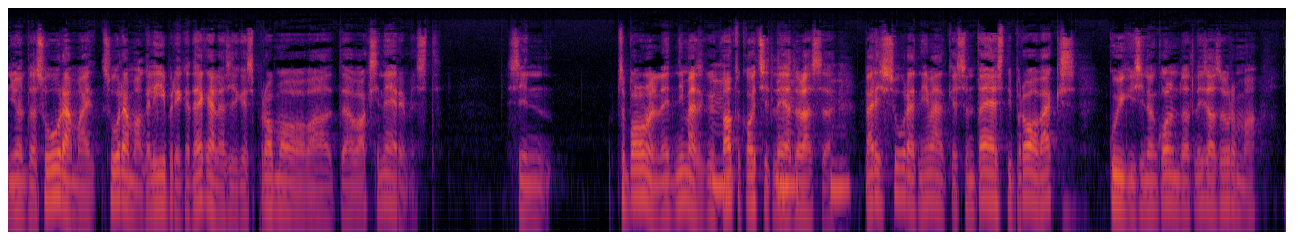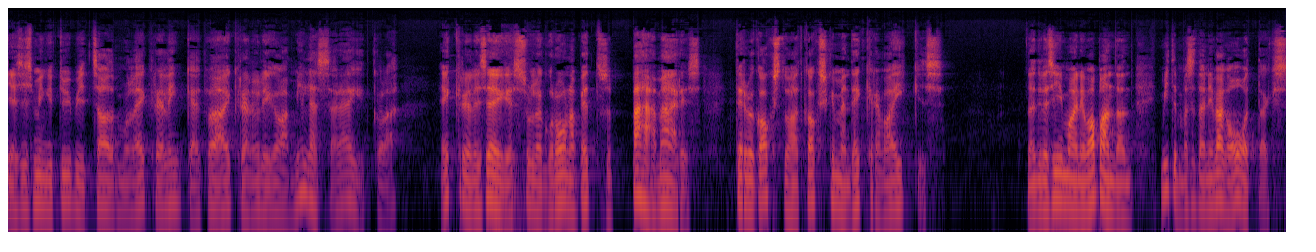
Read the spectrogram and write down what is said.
nii-öelda suuremaid, suurema kaliibriga tegelasi, kes promovad äh, vaktsineerimist. siin, see pole oluline, neid nimesid Mhm. mm -hmm. natuke otsid, leiad mm -hmm. ülesse. päris suured nimed, kes on täiesti pro-vax, kuigi siin on kolm tuhat lisasurma ja siis mingid tüübid saadavad mulle EKRE linke, et vaja, EKRE on ülikõva, millest sa räägid, kuule. EKRE oli see, kes sulle koroonapettuse pähe määris. terve kaks tuhat kakskümmend EKRE vaikis Nad ei ole siiamaani vabandanud, mitte ma seda nii väga ootaks,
